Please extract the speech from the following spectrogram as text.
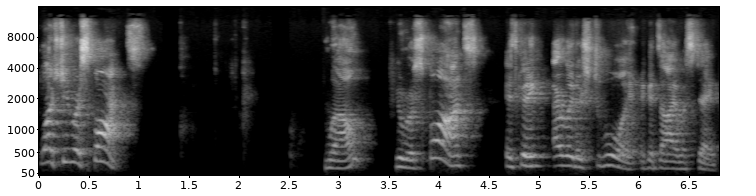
What's your response? Well, your response is getting utterly destroyed against Iowa State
